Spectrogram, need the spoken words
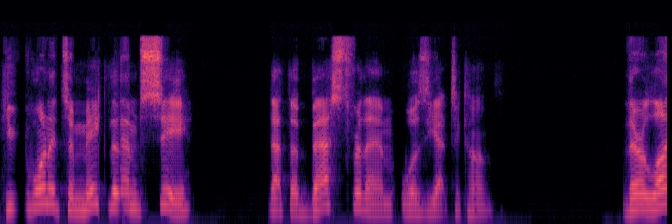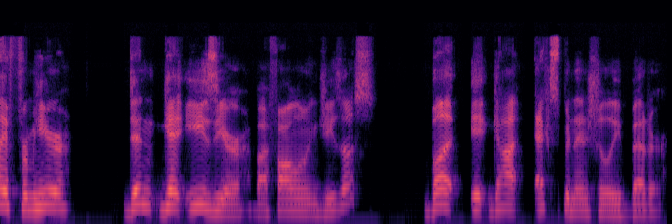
He wanted to make them see that the best for them was yet to come. Their life from here didn't get easier by following Jesus, but it got exponentially better.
